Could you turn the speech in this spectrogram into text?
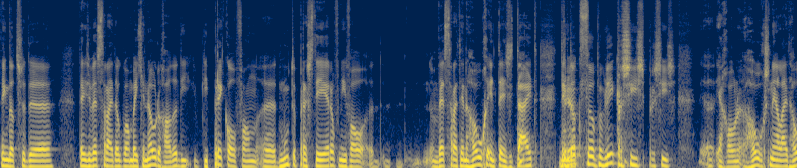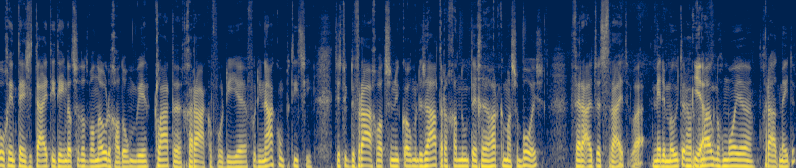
Ik denk dat ze de, deze wedstrijd ook wel een beetje nodig hadden. Die, die prikkel van uh, het moeten presteren. Of in ieder geval uh, een wedstrijd in hoge intensiteit. Ja, druk, dat, veel publiek. Precies, precies. Uh, ja, gewoon hoge snelheid, hoge intensiteit. Ik denk dat ze dat wel nodig hadden om weer klaar te geraken voor die, voor die na-competitie. Het is natuurlijk de vraag wat ze nu komende zaterdag gaan doen tegen Harkemasse Boys. Verre uitwedstrijd. Middenmotor, Harkema ja. ook nog een mooie graadmeter.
